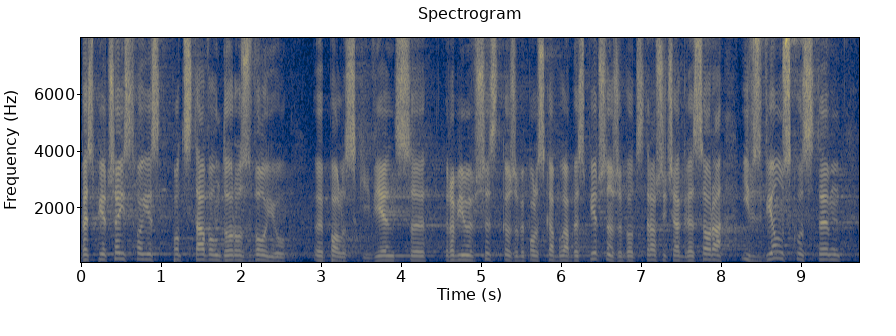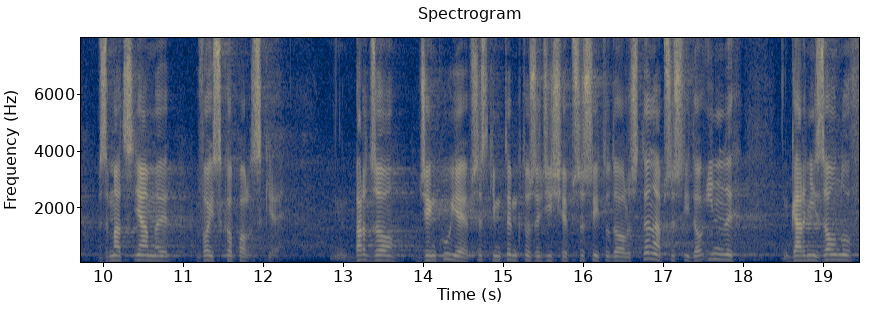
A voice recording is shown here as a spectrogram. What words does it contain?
Bezpieczeństwo jest podstawą do rozwoju y, Polski, więc y, robimy wszystko, żeby Polska była bezpieczna, żeby odstraszyć agresora i w związku z tym wzmacniamy Wojsko Polskie. Bardzo dziękuję wszystkim tym, którzy dziś przyszli tu do Olsztyna, przyszli do innych garnizonów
